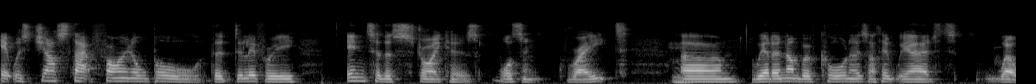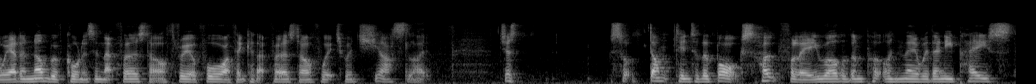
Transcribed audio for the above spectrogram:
It was just that final ball, the delivery into the strikers wasn't great. Mm. Um, we had a number of corners. I think we had, well, we had a number of corners in that first half, three or four, I think, of that first half, which were just like, just sort of dumped into the box, hopefully, rather than put in there with any pace,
